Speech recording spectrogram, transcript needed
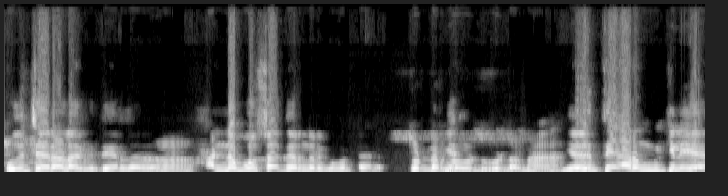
பொதுச் செயலாளருக்கு தேர்தல். அன்ன போஸ்டா தேர்ந்தெடுக்கப்பட்டாரு. தொண்டர்கள் ஓட்டு போட்டானா? எதிர்த்து யாரும் நிக்கலையே.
